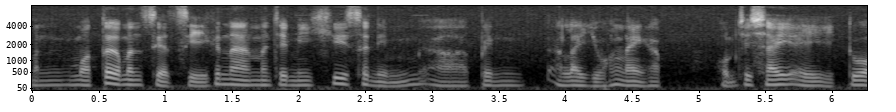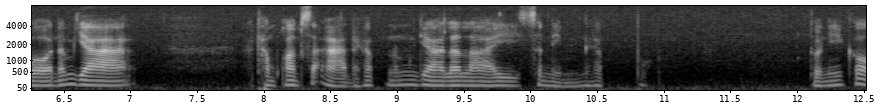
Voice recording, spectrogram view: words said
มันมอเตอร์มันเสียดสีกันนาน มันจะมีขี้สนิมเป็นอะไรอยู่ข้างในครับ ผมจะใช้ไอตัวน้ำยาทำความสะอาดนะครับ น้ำยาละลายสนิมนะครับ ตัวนี้ก็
